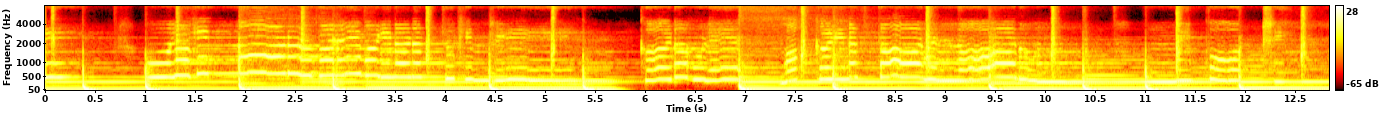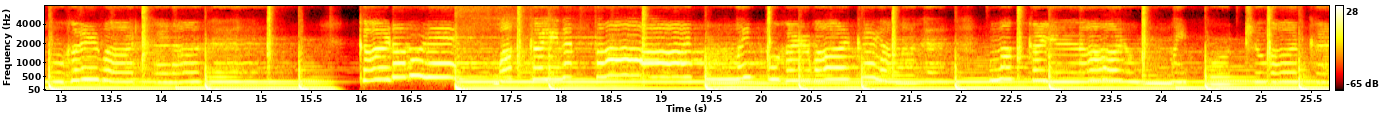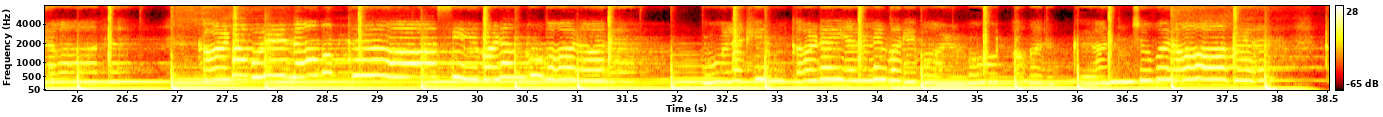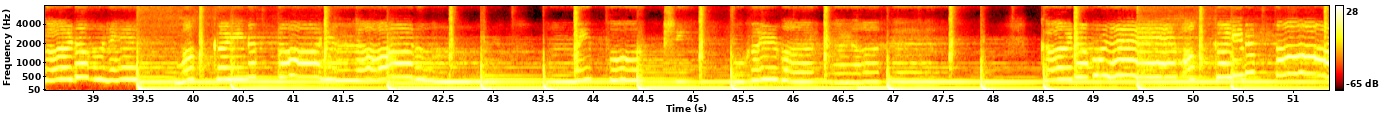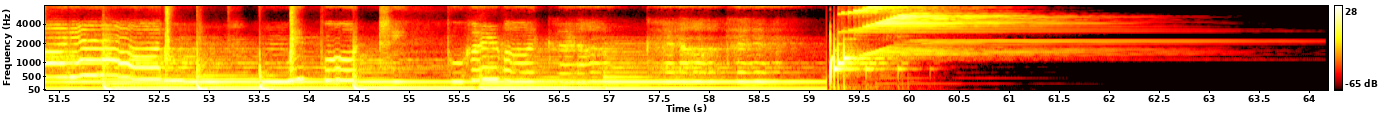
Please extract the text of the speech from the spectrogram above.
உலகின் நாடுகளை வழி நடத்துகின்றே கடவுளே மக்களினத்தால் எல்லாரும் போற்றி புகழ்வார்களாக. கடவுள் árboles.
